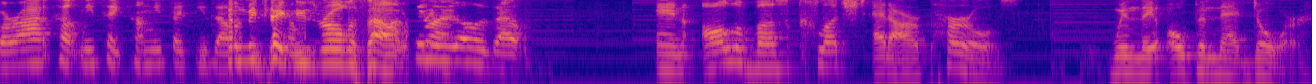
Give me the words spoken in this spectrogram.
Barack, help me take help me take these out. Let me take these rollers Help out. me take Right. these rollers out." And all of us clutched at our pearls when they opened that door.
